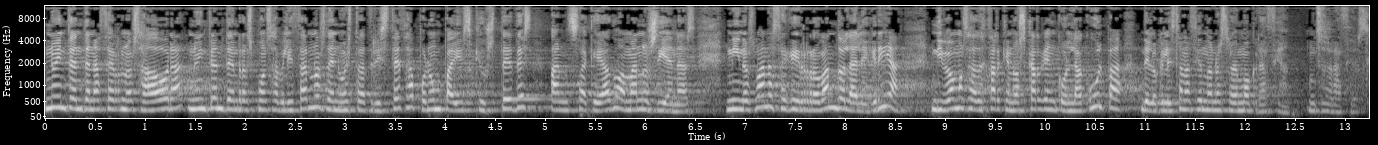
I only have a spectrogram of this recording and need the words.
No intenten hacernos ahora, no intenten responsabilizarnos de nuestra tristeza por un país que ustedes han saqueado a manos llenas. Ni nos van a seguir robando la alegría, ni vamos a dejar que nos carguen con la culpa de lo que le están haciendo a nuestra democracia. Muchas gracias.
